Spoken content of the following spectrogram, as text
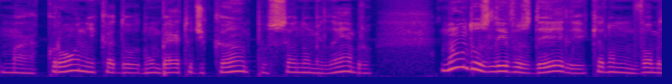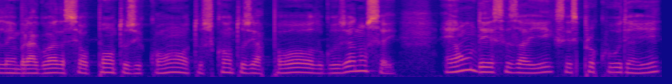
uma crônica do, do, Humberto de Campos, se eu não me lembro, num dos livros dele, que eu não vou me lembrar agora se é o Pontos e Contos, Contos e Apólogos, eu não sei. É um desses aí que vocês procurem aí.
